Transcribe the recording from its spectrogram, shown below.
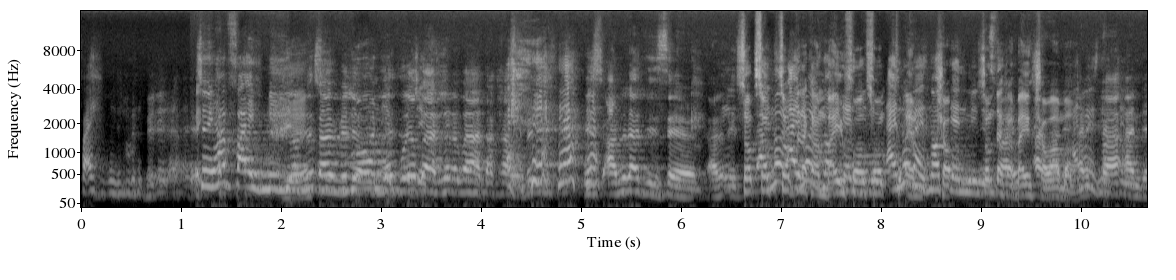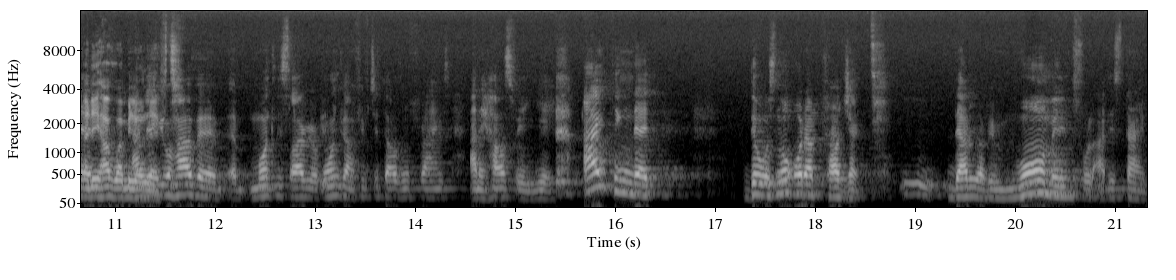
five million. so you have five million to Five million. run a Let's go back, project. let's go back. It's- I know that is, uh, I know it's- Some, I some, know- something I know that can buy you for, 10 for million. I know that it's not 10 million. something that can buy you I know shawarma. it's not and, And they have one million and left. you have a, a monthly salary of 150,000 francs and a house for a year. I think that there was no other project mm-hmm. that would have been more meaningful at this time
